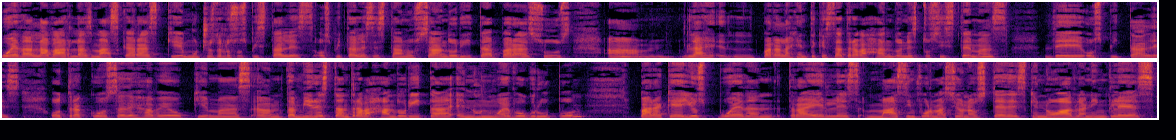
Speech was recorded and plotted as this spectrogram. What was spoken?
pueda lavar las máscaras que muchos de los hospitales, hospitales están usando ahorita para sus para la gente que está trabajando en estos sistemas de hospitales. Otra cosa, deja ver qué más. también están trabajando ahorita en un nuevo grupo para que ellos puedan traerles más información a ustedes que no hablan inglés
